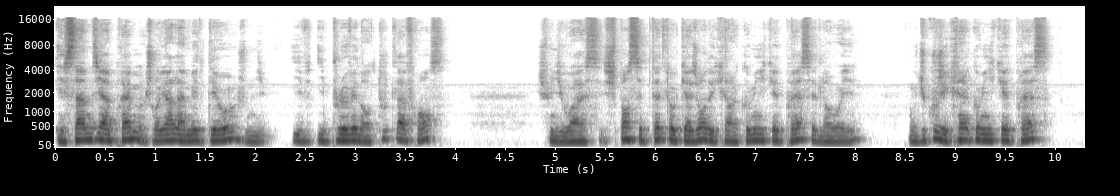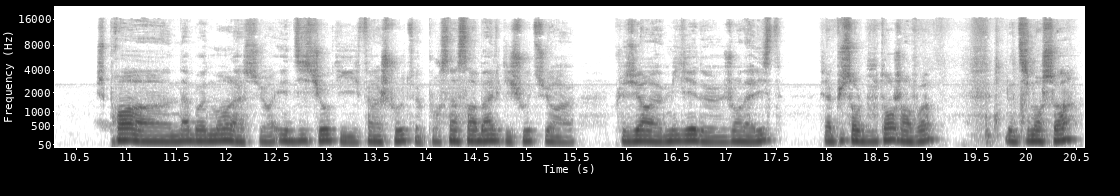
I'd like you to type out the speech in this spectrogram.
Et samedi après, je regarde la météo, je me dis, il, pleuvait dans toute la France. Je me dis, ouais, je pense que c'est peut-être l'occasion d'écrire un communiqué de presse et de l'envoyer. Donc du coup, j'écris un communiqué de presse. Je prends un abonnement là sur Edicio qui fait un shoot pour 500 balles, qui shoot sur euh, plusieurs milliers de journalistes. J'appuie sur le bouton, j'envoie. Le dimanche soir,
